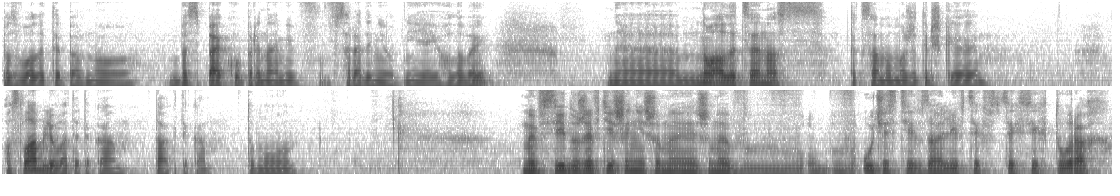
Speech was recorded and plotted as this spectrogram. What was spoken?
дозволити певну безпеку, принаймні всередині однієї голови. Е, ну, але це нас так само може трішки ослаблювати така тактика. Тому ми всі дуже втішені, що ми, що ми в, в, в участі взагалі в цих, в цих всіх турах.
